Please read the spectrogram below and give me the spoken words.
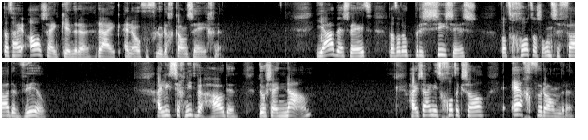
dat hij al zijn kinderen rijk en overvloedig kan zegenen. Jabes weet dat dat ook precies is wat God als onze Vader wil. Hij liet zich niet weerhouden door zijn naam. Hij zei niet, God, ik zal echt veranderen.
